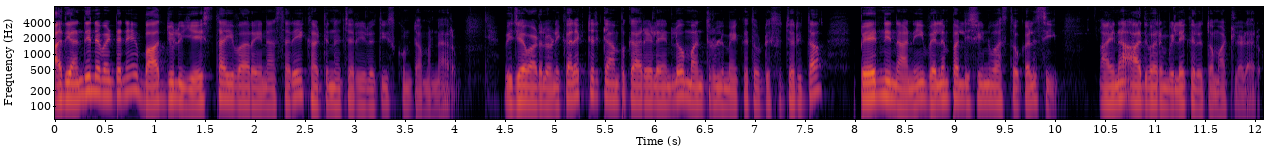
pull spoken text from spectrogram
అది అందిన వెంటనే బాధ్యులు ఏ స్థాయి వారైనా సరే కఠిన చర్యలు తీసుకుంటామన్నారు. విజయవాడలోని కలెక్టర్ క్యాంపు కార్యాలయంలో మంత్రులు మేకతోటి సుచరిత పేర్ని నాని వెల్లంపల్లి శ్రీనివాస్తో కలిసి ఆయన ఆదివారం విలేకరులతో మాట్లాడారు.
